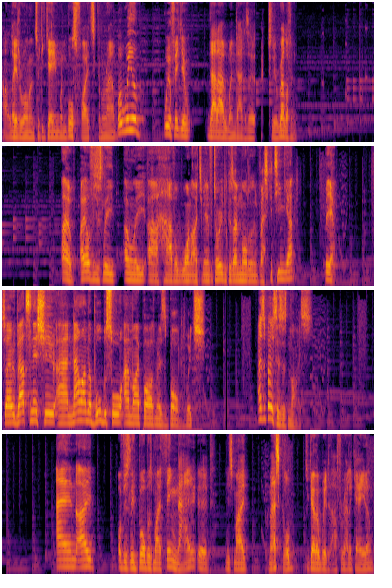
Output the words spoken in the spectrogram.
uh, later on into the game when boss fights come around. But we'll we'll figure that out when that is uh, actually relevant. Oh, I obviously only uh, have a one item inventory because I'm not on a rescue team yet. But yeah, so that's an issue, and now I'm a Bulbasaur and my partner is Bob, which I suppose this is nice. And I, obviously Bob is my thing now, uh, he's my mascot together with a Feraligatr.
